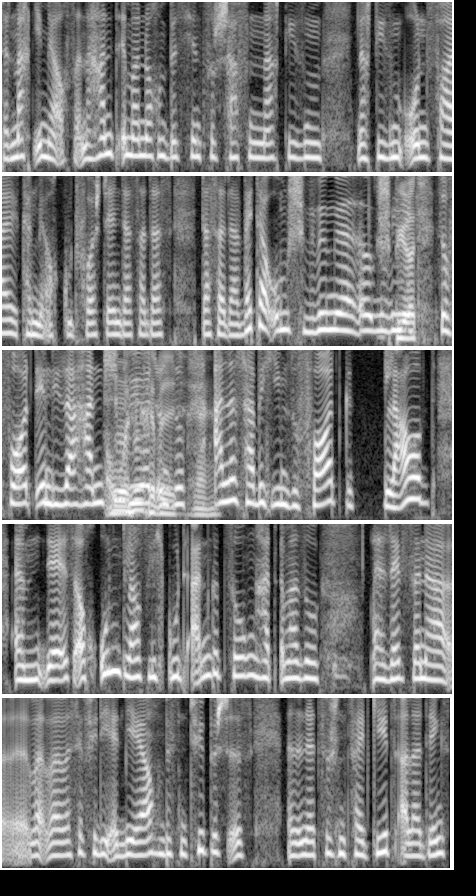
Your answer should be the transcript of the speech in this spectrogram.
Dann macht ihm ja auch seine Hand immer noch ein bisschen zu schaffen nach diesem, nach diesem Unfall. Ich kann mir auch gut vorstellen, dass er das, dass er da Wetterumschwünge irgendwie spürt. sofort in dieser Hand oh, spürt und so. Alles habe ich ihm sofort gekriegt glaubt. Ähm, der ist auch unglaublich gut angezogen, hat immer so, äh, selbst wenn er, äh, was ja für die NBA auch ein bisschen typisch ist, also in der Zwischenzeit geht es allerdings,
